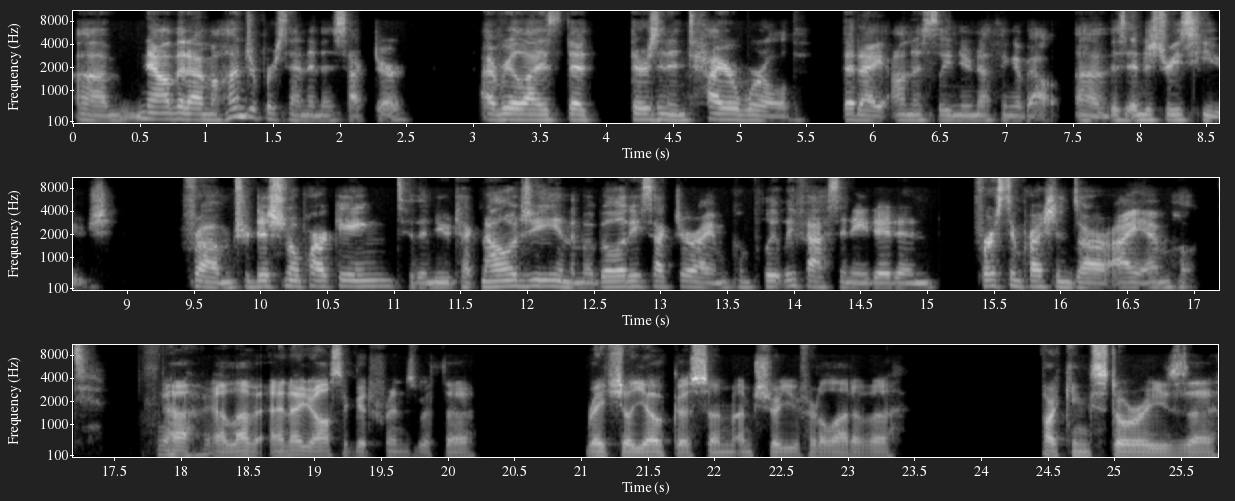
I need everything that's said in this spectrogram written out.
Um, now that I'm 100% in this sector, I realized that there's an entire world that I honestly knew nothing about. Uh, this industry is huge. From traditional parking to the new technology in the mobility sector, I am completely fascinated. And first impressions are I am hooked. Uh, I love it. I know you're also good friends with uh, Rachel Yoka, so I'm, I'm, sure you've heard a lot of uh, parking stories uh,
